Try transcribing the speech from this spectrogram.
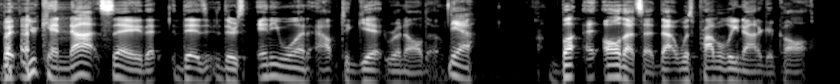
But you cannot say that there's, there's anyone out to get Ronaldo. Yeah. But uh, all that said, that was probably not a good call.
